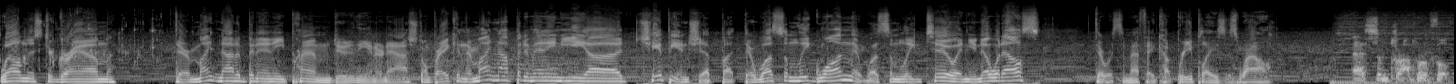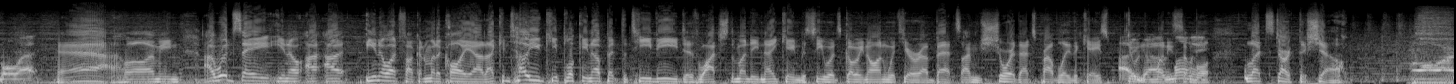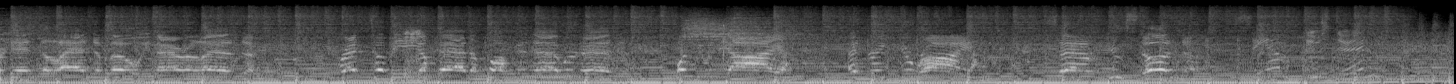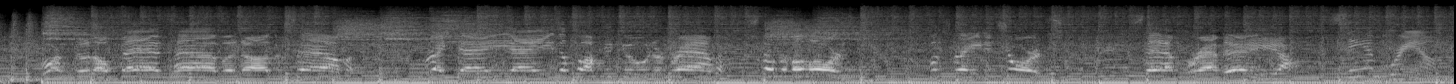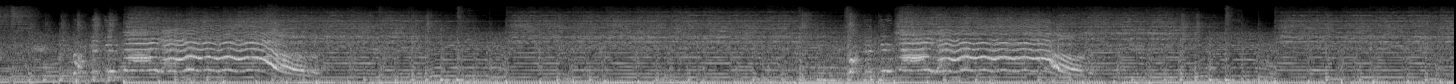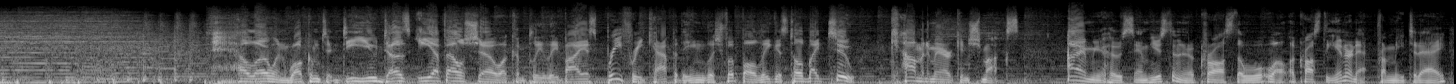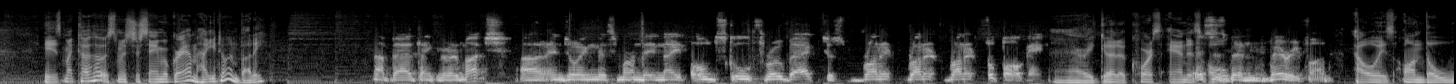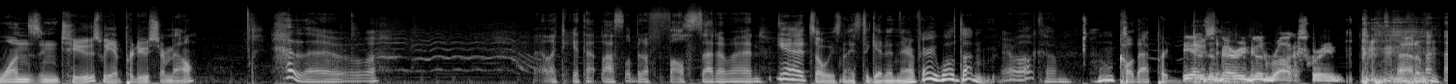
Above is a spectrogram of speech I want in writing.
Well, Mr. Graham, there might not have been any Prem due to the international break, and there might not have been any uh, championship, but there was some League One, there was some League Two, and you know what else? There were some FA Cup replays as well. That's some proper football. That Yeah, well, I mean, I would say, you know, I, I you know what, fuck, it, I'm going to call you out. I can tell you keep looking up at the TV to watch the Monday night game to see what's going on with your uh, bets. I'm sure that's probably the case. I Doing the money, money. symbol. Let's start the show. Born in the land of Bowie, Maryland. Bred to be a fan of fucking Everton. Punch you in the eye and drink your rye. Sam Houston. Sam Houston? Arsenal fans have another Sam. AKA the fucking Gooner Graham. Smell the Malort. Look straight in shorts. Sam Grammy. Hello and welcome to DU Does EFL Show, a completely biased brief recap of the English Football League as told by two common American schmucks. I'm your host Sam Houston, and across the well across the internet from me today is my co-host Mr. Samuel Graham. How you doing, buddy? not bad. Thank you very much. Uh, enjoying this Monday night old school throwback. Just run it, run it, run it football game. Very good, of course, and as This has been very fun. always on the ones and twos, we have producer Mel. Hello. I like to get that last little bit of falsetto in. Yeah, it's always nice to get in there. Very well done. You're welcome. I'll call that producing. He has a very good rock scream, Adam.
